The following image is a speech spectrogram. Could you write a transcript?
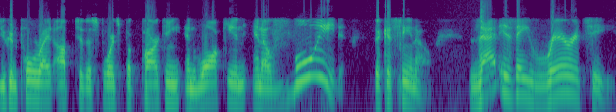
you can pull right up to the sports book parking and walk in and avoid the casino. That is a rarity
